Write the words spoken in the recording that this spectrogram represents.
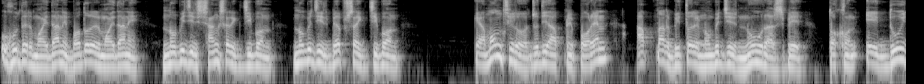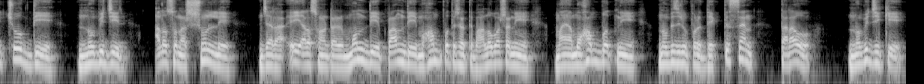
উহুদের ময়দানে, বদরের ময়দানে, নবীজির সাংসারিক জীবন, নবীজির ব্যবসায়িক জীবন কেমন ছিল যদি আপনি পড়েন, আপনার ভিতরে নবীজির নূর আসবে। তখন এই দুই চোখ দিয়ে নবীজির আলোচনা শুনলে যারা এই আলোচনাটার মন দিয়ে, প্রাণ দিয়ে, মহাব্বতের সাথে ভালোবাসা নিয়ে, মায়া, মহাব্বত নিয়ে নবীজির উপরে দেখতেছেন, তারাও নবীজিকে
